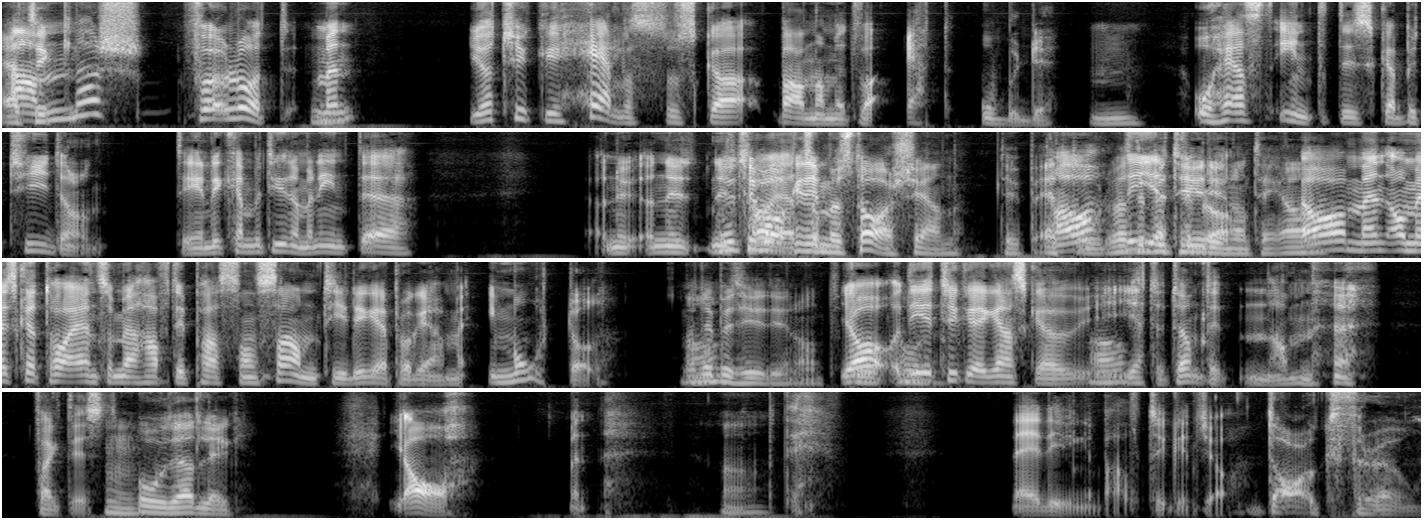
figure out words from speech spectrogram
Annars, förlåt, Mm. men jag tycker helst så ska bandnamnet vara ett ord. Mm. Och helst inte att det ska betyda någonting. Det kan betyda, men inte... Ja, Nu, nu, nu, Nu tillbaka till som, mustasch igen. Typ ett Ja, ord. Fast det det, betyder ju någonting. Ja, ja. men om jag ska ta en som jag haft i Passansam tidigare i programmet, Immortal. Men det betyder ju något. Ja, Och- det tycker jag är ganska Ja. jättetöntigt namn, faktiskt. Mm. Odödlig. Ja, Ja. nej det är inget ballt tycker inte jag. Dark Throne.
